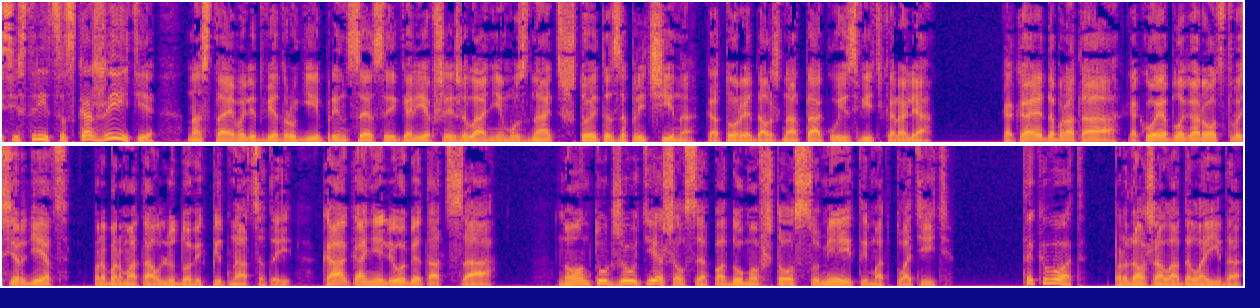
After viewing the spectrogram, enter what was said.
сестрица, скажите!» — настаивали две другие принцессы, горевшие желанием узнать, что это за причина, которая должна так уязвить короля. «Какая доброта! Какое благородство сердец!» — пробормотал Людовик XV. «Как они любят отца!» Но он тут же утешился, подумав, что сумеет им отплатить. «Так вот», — продолжала Аделаида,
